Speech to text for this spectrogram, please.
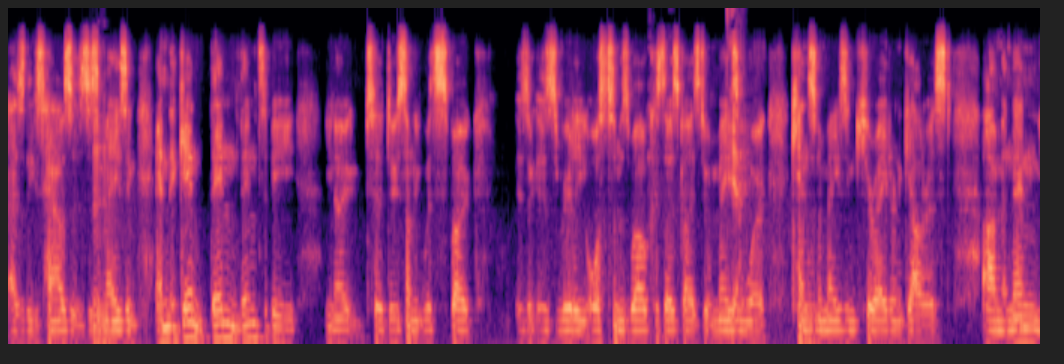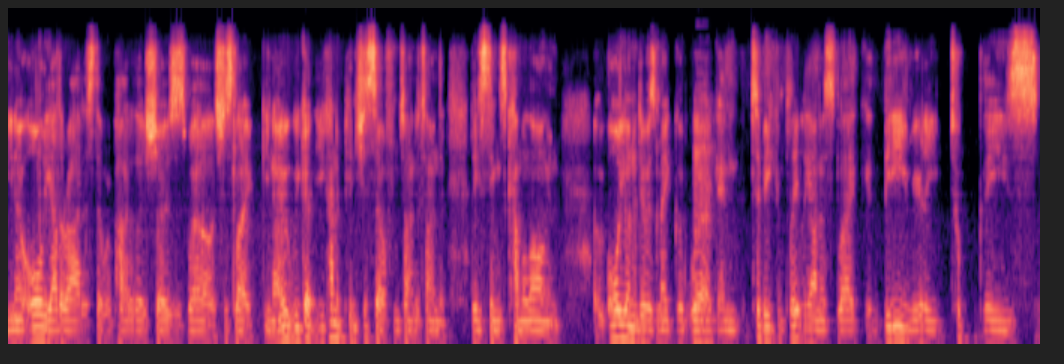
as these houses is mm-hmm. amazing. And again, then then to be, you know, to do something with Spoke is is really awesome as well because those guys do amazing yeah. work. Ken's an amazing curator and a gallerist, um, and then you know all the other artists that were part of those shows as well. It's just like you know we got you kind of pinch yourself from time to time that these things come along and all you want to do is make good work. Mm. And to be completely honest, like Biddy really took these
